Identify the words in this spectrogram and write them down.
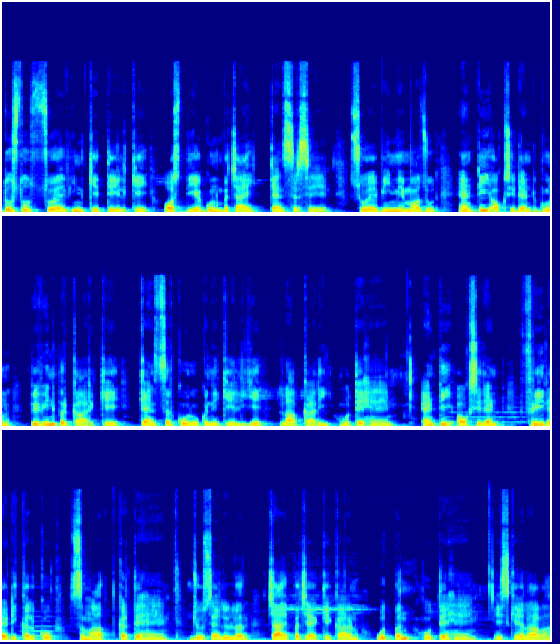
दोस्तों, सोयाबीन के तेल के औषधीय गुण बचाए कैंसर से। सोयाबीन में मौजूद एंटीऑक्सीडेंट गुण विभिन्न प्रकार के कैंसर को रोकने के लिए लाभकारी होते हैं। एंटीऑक्सीडेंट फ्री रेडिकल को समाप्त करते हैं, जो सेलुलर चयापचय के कारण उत्पन्न होते हैं। इसके अलावा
